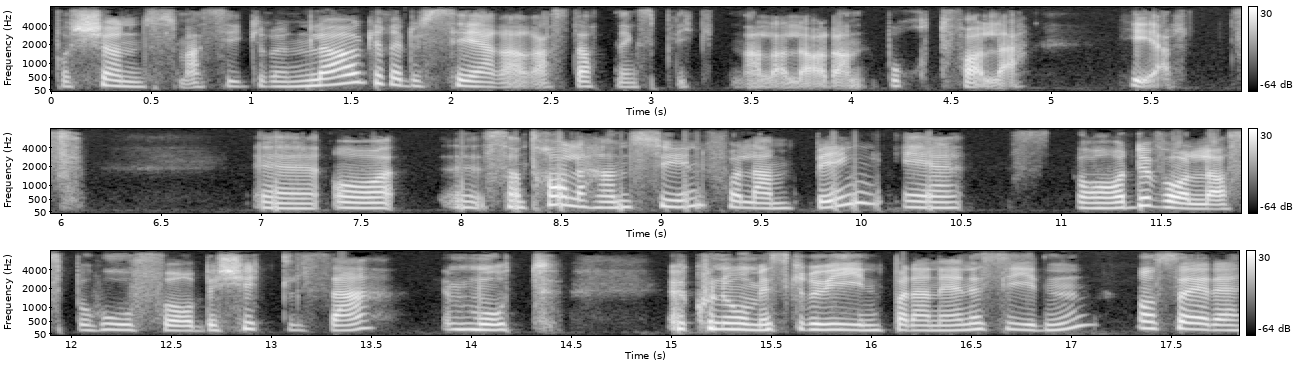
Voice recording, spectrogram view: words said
på skjønnsmessig grunnlag reduserer erstatningsplikten eller lar den bortfalle helt. Eh, og eh, sentrale hensyn for lemping er skadevolders behov for beskyttelse mot økonomisk ruin på den ene siden, og så er det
